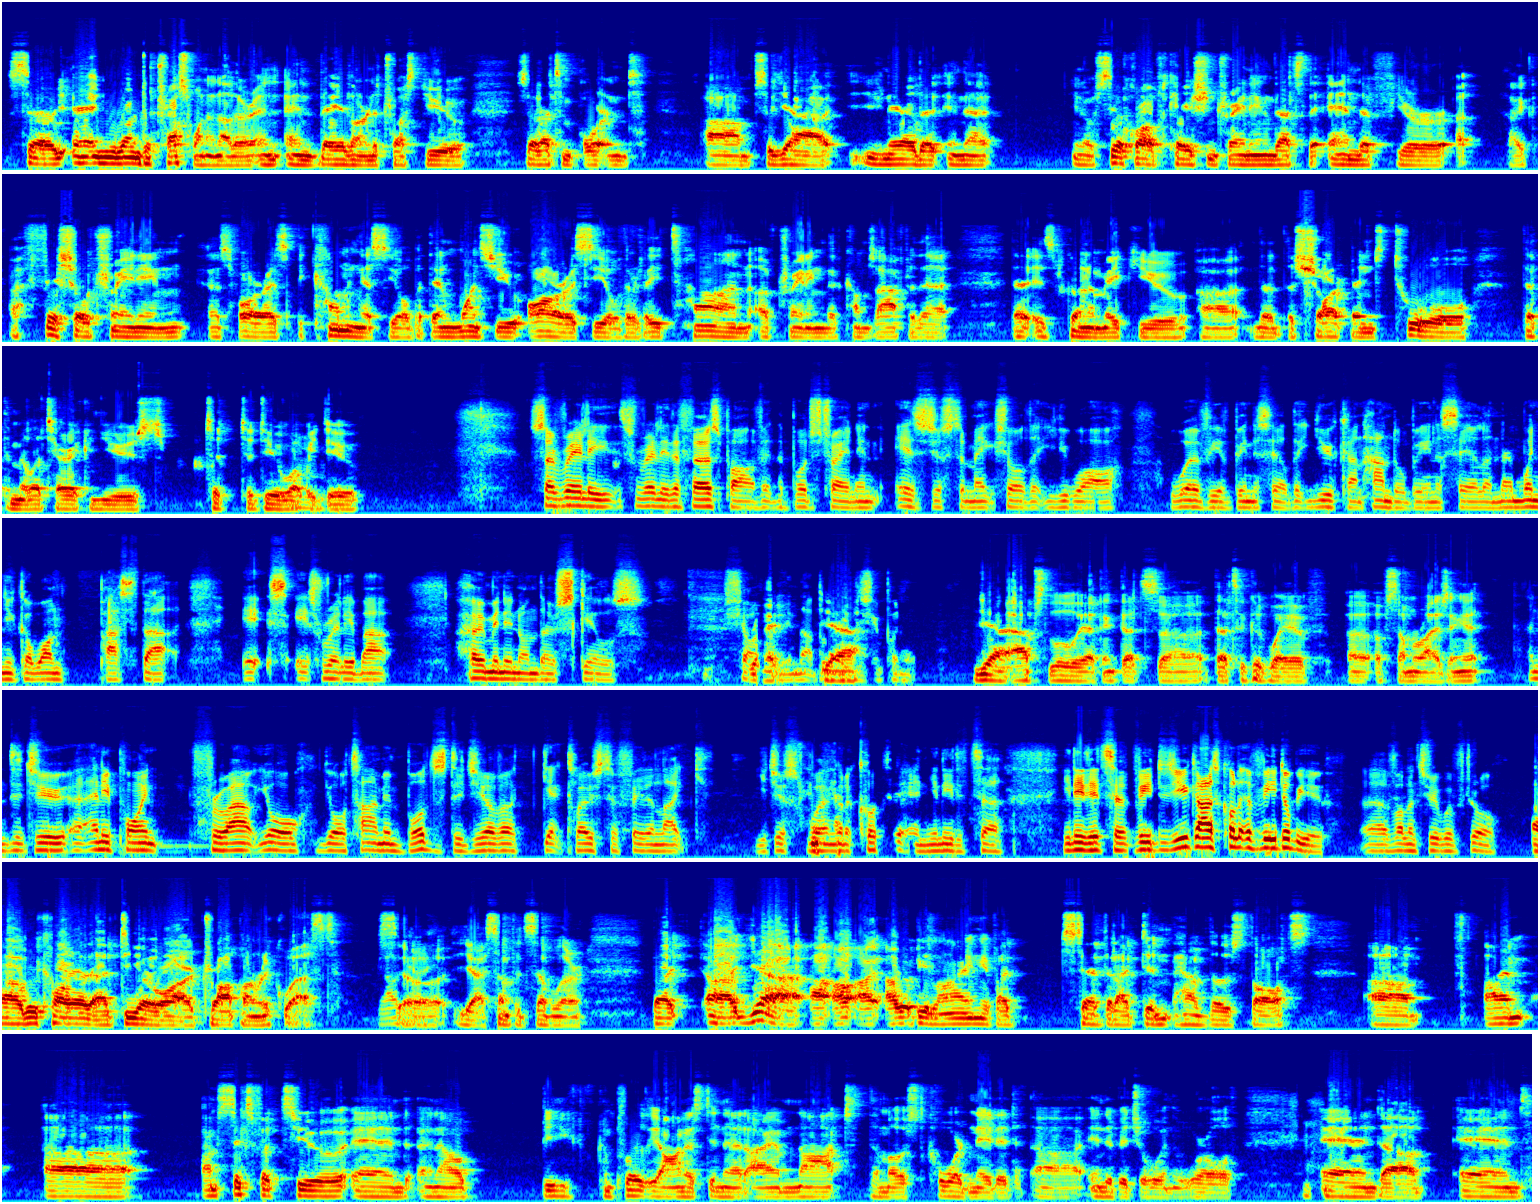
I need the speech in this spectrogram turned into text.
so, and you learn to trust one another and, and they learn to trust you. So that's important. Um, so yeah, you nailed it in that, you know, SEAL qualification training, that's the end of your uh, like official training as far as becoming a SEAL. But then once you are a SEAL, there's a ton of training that comes after that that is going to make you uh, the, the sharpened tool that the military can use to, to do what we do. So really, it's really the first part of it. The BUD/S training is just to make sure that you are worthy of being a SEAL, that you can handle being a SEAL, and then when you go on past that, it's it's really about homing in on those skills, sharpening right. that yeah. as you put it. Yeah, absolutely. I think that's uh, that's a good way of uh, of summarizing it. And did you, at any point throughout your your time in BUD/S, did you ever get close to feeling like you just weren't going to cut it and you needed to you needed to? Did you guys call it a VW? uh, voluntary withdrawal? Uh, we call it a DOR, drop on request. Okay. So yeah, something similar. But uh, yeah, I, I, I, would be lying if I said that I didn't have those thoughts. Um, I'm uh, I'm six foot two, and and I'll be completely honest in that I am not the most coordinated uh, individual in the world, and uh, and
